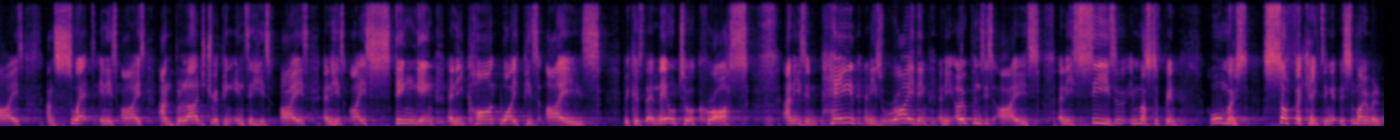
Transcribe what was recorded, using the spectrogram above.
eyes and sweat in his eyes and blood dripping into his eyes and his eyes stinging and he can't wipe his eyes because they're nailed to a cross and he's in pain and he's writhing and he opens his eyes and he sees, he must have been almost suffocating at this moment.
